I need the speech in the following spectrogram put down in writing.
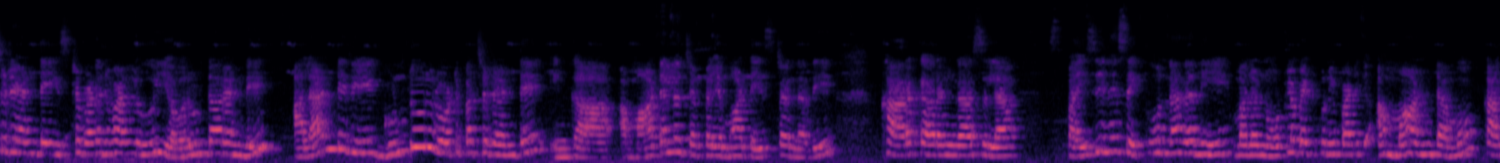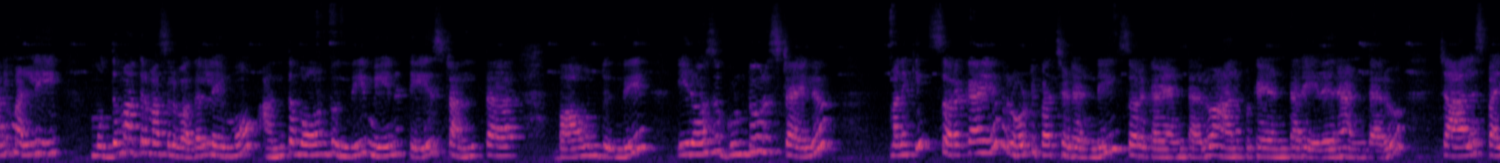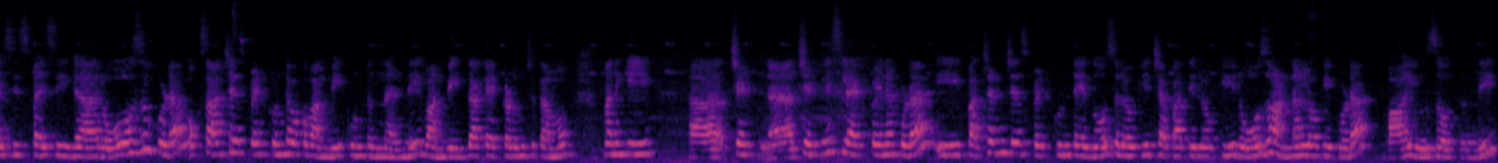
పచ్చడి అంటే ఇష్టపడని వాళ్ళు ఎవరుంటారండి? అలాంటిది గుంటూరు రోటి పచ్చడి అంటే ఇంకా ఆ మాటల్లో చెప్పలేము ఆ టేస్ట్ అన్నది. కారకారంగా అసలు స్పైసీనెస్ ఎక్కువ ఉన్నదని మనం నోట్లో పెట్టుకునే పాటికి అమ్మ అంటాము. కానీ మళ్ళీ ముద్ద మాత్రం అసలు వదలలేము. అంత బాగుంటుంది. మెయిన్ టేస్ట్ అంత బాగుంటుంది. ఈరోజు గుంటూరు స్టైల్ మనకి సొరకాయ రోటి పచ్చడి అండి సొరకాయ అంటారు ఆనపకాయ అంటారు ఏదైనా అంటారు. చాలా స్పైసీ స్పైసీగా రోజు కూడా ఒకసారి చేసి పెట్టుకుంటే ఒక వన్ వీక్ ఉంటుందండి. వన్ వీక్ దాకా ఎక్కడ ఉంచుతాము? మనకి చట్ చట్నీస్ లేకపోయినా కూడా ఈ పచ్చడిని చేసి పెట్టుకుంటే దోశలోకి చపాతీలోకి రోజు అన్నంలోకి కూడా బాగా యూజ్ అవుతుంది.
